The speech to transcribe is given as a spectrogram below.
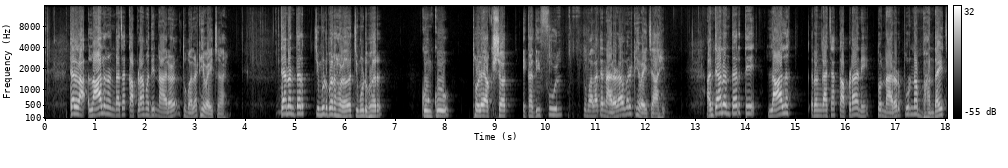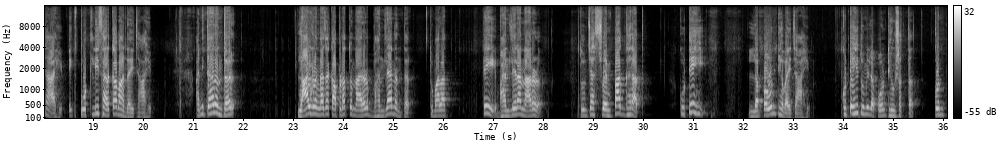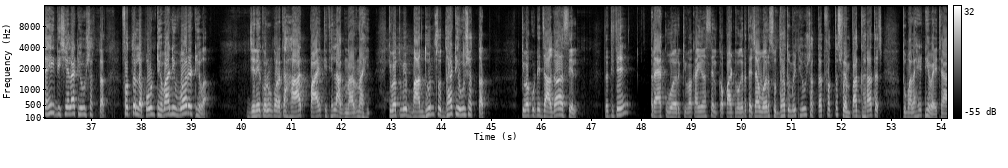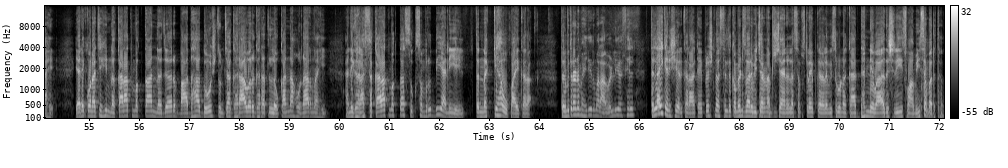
त्या ला लाल रंगाच्या कापडामध्ये नारळ तुम्हाला ठेवायचं आहे. त्यानंतर चिमूटभर हळद चिमूटभर कुंकू थोडे अक्षत एखादी फूल तुम्हाला त्या नारळावर ठेवायचे आहे. आणि त्यानंतर ते लाल रंगाच्या कापडाने तो नारळ पूर्ण बांधायचा आहे. एक पोटलीसारखा बांधायचा आहे. आणि त्यानंतर लाल रंगाचा कापडात तो नारळ बांधल्यानंतर तुम्हाला ते बांधलेला नारळ तुमच्या स्वयंपाकघरात कुठेही लपवून ठेवायचा आहे. कुठेही तुम्ही लपवून ठेवू शकतात. कोणत्याही दिशेला ठेवू शकतात. फक्त लपवून ठेवा आणि वर ठेवा. जेणेकरून कोणाचा हात पाय तिथे लागणार नाही. किंवा तुम्ही बांधून सुद्धा ठेवू शकतात. किंवा कुठे जागा असेल तर तिथे रॅकवर किंवा काही असेल कपाट वगैरे त्याच्यावर सुद्धा तुम्ही ठेवू शकतात. फक्त स्वयंपाकघरातच तुम्हाला हे ठेवायचे आहे. याने कोणाचीही नकारात्मकता नजर बाधा दोष तुमच्या घरावर घरातल्या लोकांना होणार नाही. आणि घरात सकारात्मकता सुखसमृद्धी याने येईल. तर नक्की हा उपाय करा. तर मित्रांनो माहिती तुम्हाला आवडली असेल तर लाईक आणि शेअर करा. काही प्रश्न असतील तर कमेंट्सद्वारे विचारणा आमच्या चॅनलला सबस्क्राईब करायला विसरू नका. धन्यवाद. श्री स्वामी समर्थ.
